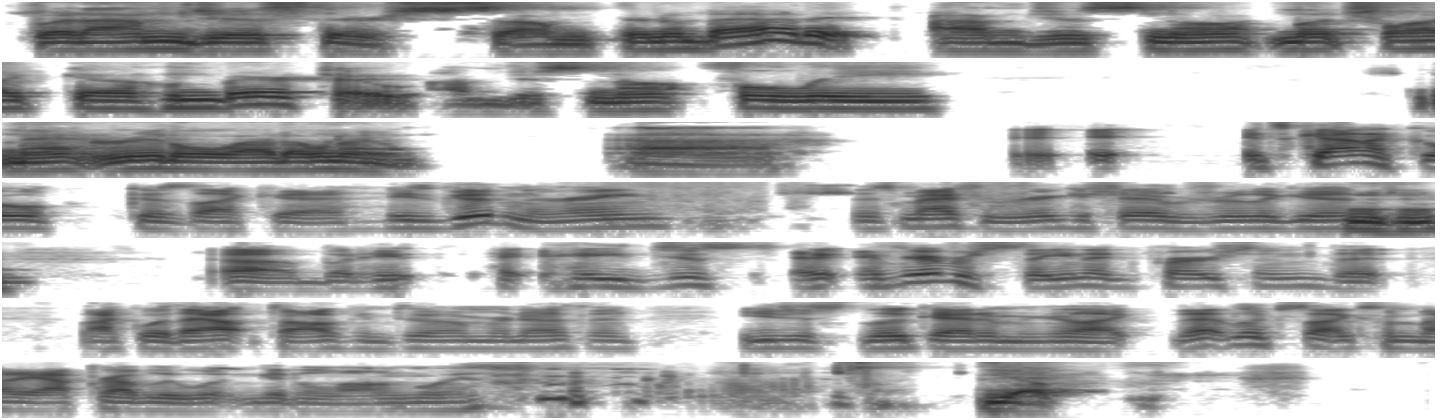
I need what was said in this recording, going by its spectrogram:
but I'm just there's something about it. I'm just not much like uh, Humberto. I'm just not fully Matt Riddle. I don't know. Uh, it, it, it's kind of cool because like uh, he's good in the ring. This match with Ricochet was really good. Mm-hmm. Uh, but he he just have you ever seen a person that like without talking to him or nothing, you just look at him and you're like, that looks like somebody I probably wouldn't get along with. yep.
